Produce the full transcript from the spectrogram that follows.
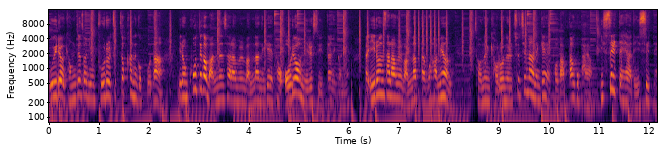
오히려 경제적인 부를 축적하는 것보다 이런 코드가 맞는 사람을 만나는 게 더 어려운 일일 수 있다니까요. 그러니까 이런 사람을 만났다고 하면 저는 결혼을 추진하는 게 더 낫다고 봐요. 있을 때 해야 돼, 있을 때.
